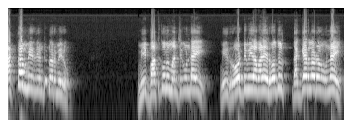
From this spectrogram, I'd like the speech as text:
రక్తం మీరు తింటున్నారు మీరు. మీ బతుకులు మంచిగా ఉన్నాయి మీ రోడ్డు మీద పడే రోజులు దగ్గరలోనే ఉన్నాయి.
